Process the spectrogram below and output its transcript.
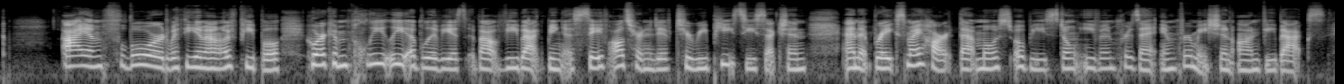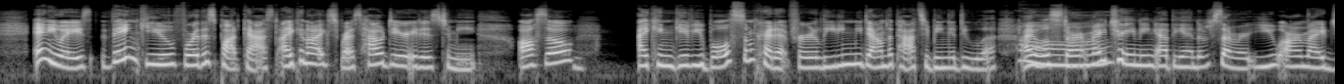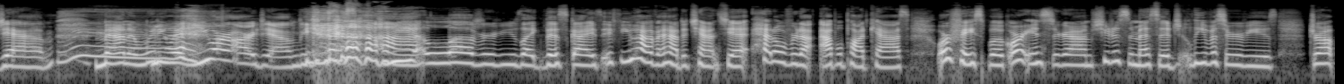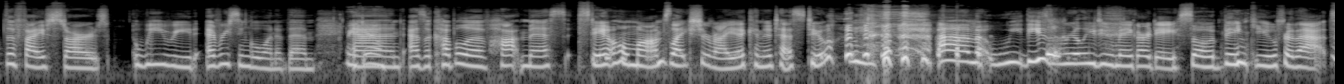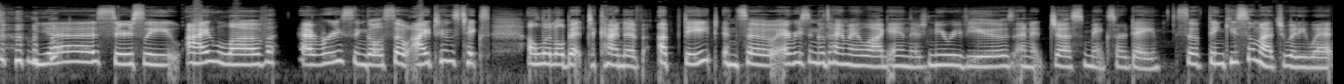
I am floored with the amount of people who are completely oblivious about VBAC being a safe alternative to repeat C section, and it breaks my heart that most OBs don't even present information on VBACs. Anyways, thank you for this podcast. I cannot express how dear it is to me. Also, I can give you both some credit for leading me down the path to being a doula. Aww. I will start my training at the end of summer. You are my jam. Man and Witty Wit, you are our jam because we love reviews like this, guys. If you haven't had a chance yet, head over to Apple Podcasts or Facebook or Instagram, shoot us a message, leave us a reviews, drop the five stars we read every single one of them. We and do. as a couple of hot mess stay at home moms like Shiraya can attest to, um, we these really do make our day. So thank you for that. yes, seriously. I love every single so iTunes takes a little bit to kind of update and so every single time I log in there's new reviews and it just makes our day. So thank you so much Witty Wit.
